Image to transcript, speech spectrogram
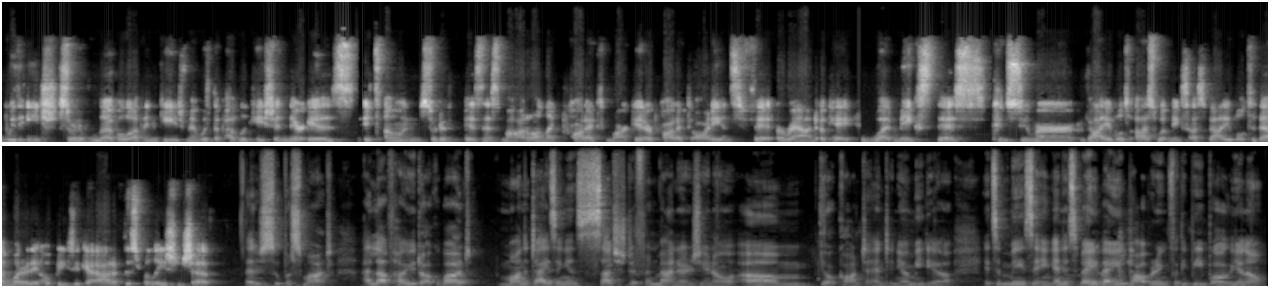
with each sort of level of engagement with the publication, there is its own sort of business model and like product market or product audience fit around, okay, what makes this consumer valuable to us? What makes us valuable to them? What are they hoping to get out of this relationship? That is super smart. I love how you talk about monetizing in such different manners you know um, your content and your media. It's amazing. And it's very very empowering for the people you know.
